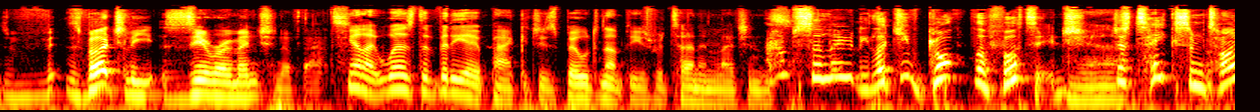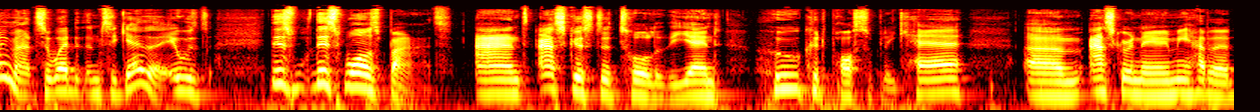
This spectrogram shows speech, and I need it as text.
v- virtually zero mention of that. Yeah, like where's the video packages building up these returning legends? Absolutely. Like you've got the footage. Just take some time out to edit them together. It was this this was bad. And Asuka stood tall at the end. Who could possibly care? Um, Asuka and Naomi had a,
